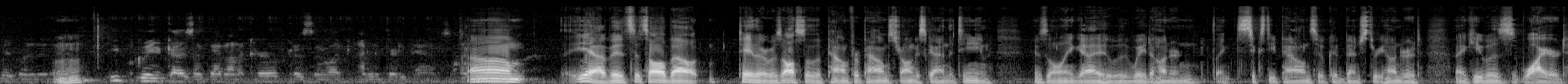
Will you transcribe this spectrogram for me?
Cleveland, and Mhm. you graded guys like that on a curve because they're like 130 pounds? Um, yeah, but it's it's all about Taylor was also the pound for pound strongest guy on the team. He was the only guy who weighed 160 pounds who could bench 300. Like he was wired.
